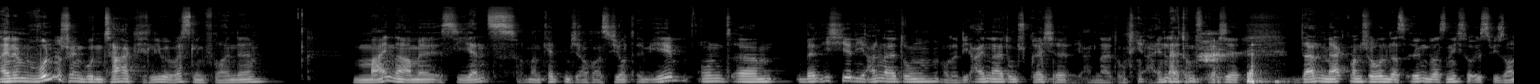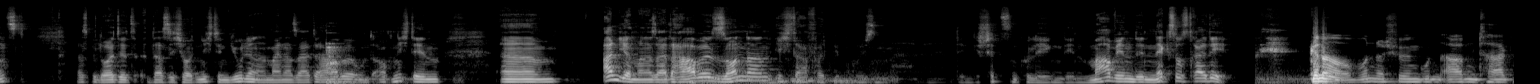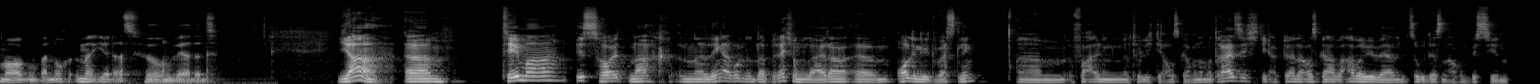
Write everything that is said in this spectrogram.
Einen wunderschönen guten Tag, liebe Wrestling-Freunde. Mein Name ist Jens, man kennt mich auch als JME. Und ähm, wenn ich hier die Anleitung oder die Einleitung spreche, die Anleitung, die Einleitung spreche, dann merkt man schon, dass irgendwas nicht so ist wie sonst. Das bedeutet, dass ich heute nicht den Julian an meiner Seite habe und auch nicht den ähm, Andi an meiner Seite habe, sondern ich darf heute begrüßen äh, den geschätzten Kollegen, den Marvin, den Nexus 3D. Genau, wunderschönen guten Abend, Tag, Morgen, wann auch immer ihr das hören werdet. Ja, ähm, Thema ist heute nach einer längeren Unterbrechung leider ähm, All Elite Wrestling. Ähm, vor allen Dingen natürlich die Ausgabe Nummer 30, die aktuelle Ausgabe, aber wir werden im Zuge dessen auch ein bisschen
